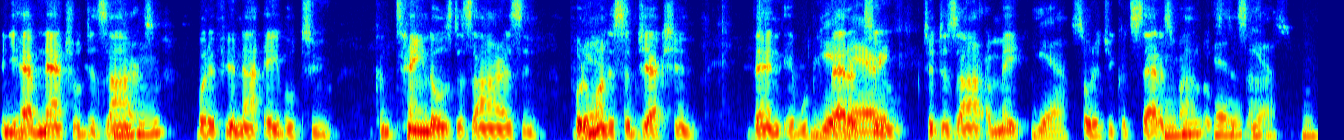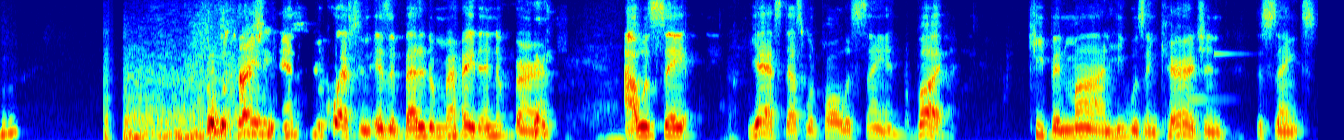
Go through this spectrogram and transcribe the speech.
and you have natural desires, mm-hmm. but if you're not able to contain those desires and put yes. them under subjection, then it would be get better married. to to desire a mate. Yeah, so that you could satisfy mm-hmm. those and, desires. Yeah. So the question, answer your question, is it better to marry than to burn? I would say Yes, that's what Paul is saying. But keep in mind, he was encouraging the saints,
